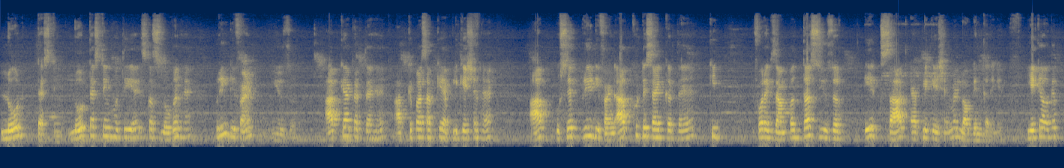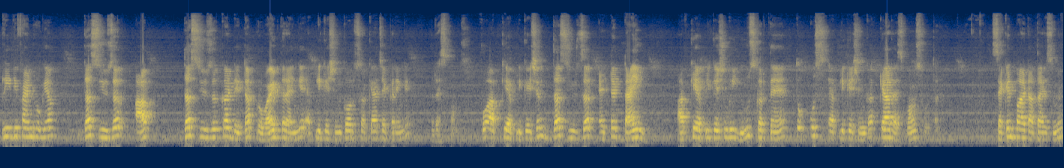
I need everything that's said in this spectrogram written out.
लोड टेस्टिंग लोड टेस्टिंग होती है, इसका स्लोगन है प्री डिफाइंड यूज़र आप क्या करते हैं, आपके पास आपकी एप्लीकेशन है, आप उसे प्री डिफाइंड आप खुद डिसाइड करते हैं कि फॉर एग्जांपल 10 यूज़र एक साथ एप्लीकेशन में लॉगिन करेंगे। ये क्या हो गया? प्री डिफाइंड हो गया। 10 यूज़र आप 10 यूज़र का डेटा प्रोवाइड कराएँगे एप्लीकेशन को और उसका क्या चेक करेंगे? रेस्पॉन्स वो आपकी application 10 user at a time आपके एप्लीकेशन को यूज़ करते हैं तो उस एप्लीकेशन का क्या रेस्पॉन्स होता है? सेकेंड पार्ट आता है इसमें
